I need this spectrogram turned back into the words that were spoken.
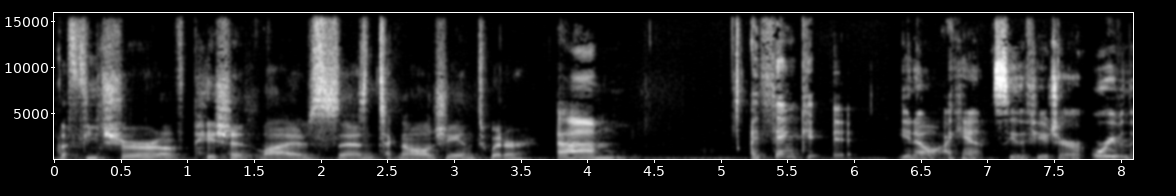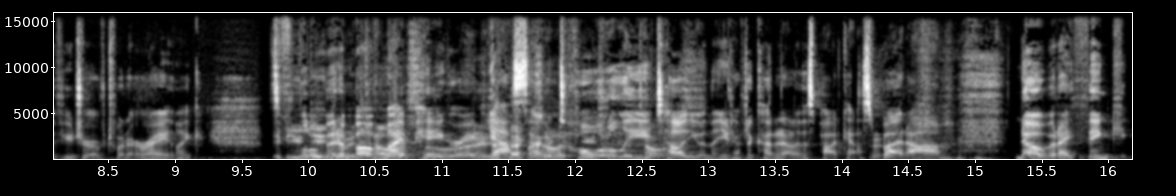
the future of patient lives and technology and Twitter? Um, I think you know I can't see the future or even the future of Twitter, right? Like it's If a little did, bit above my us, pay though, grade. right? Yes, I would the future, you would totally tell tell you, and then you'd have to cut it out of this podcast. But um, no, but I think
